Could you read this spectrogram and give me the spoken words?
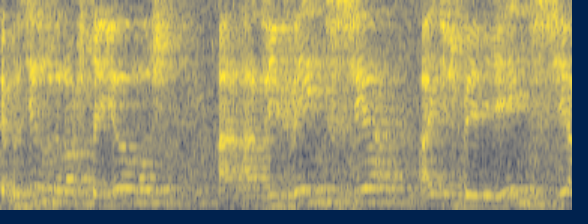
é preciso que nós tenhamos a, a vivência, a experiência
